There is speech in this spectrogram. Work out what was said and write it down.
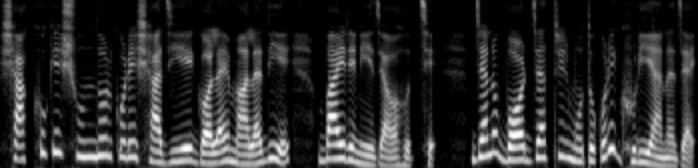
সাক্ষ্যকে সুন্দর করে সাজিয়ে গলায় মালা দিয়ে বাইরে নিয়ে যাওয়া হচ্ছে, যেন বরযাত্রীর মতো করে ঘুরিয়ে আনা যায়।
